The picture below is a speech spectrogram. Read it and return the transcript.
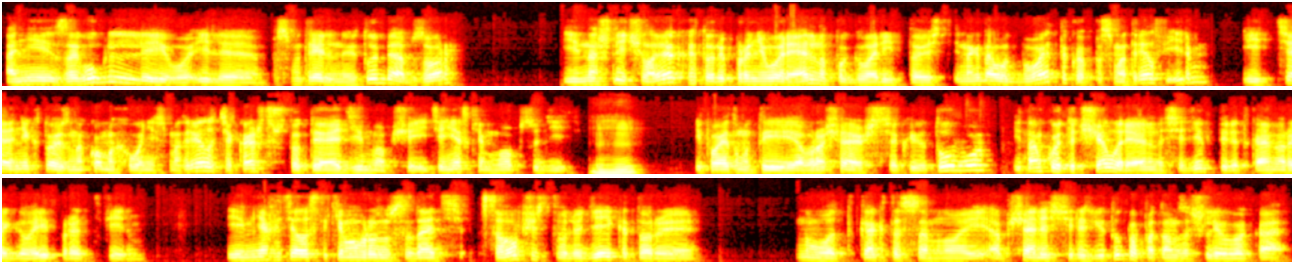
они загуглили его или посмотрели на ютубе обзор и нашли человека, который про него реально поговорит. То есть иногда вот бывает такое, посмотрел фильм, и тебя никто из знакомых его не смотрел, и тебе кажется, что ты один вообще, и тебе не с кем его обсудить. Угу. И поэтому ты обращаешься к Ютубу, и там какой-то чел реально сидит перед камерой и говорит про этот фильм. И мне хотелось таким образом создать сообщество людей, которые, ну вот, как-то со мной общались через YouTube, а потом зашли в ВК.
